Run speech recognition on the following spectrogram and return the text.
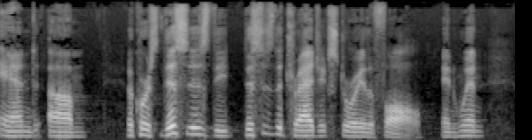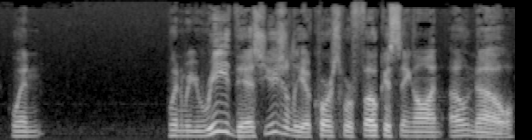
And um, of course, this is, the, this is the tragic story of the fall. And when, when when we read this, usually, of course, we're focusing on, oh no,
